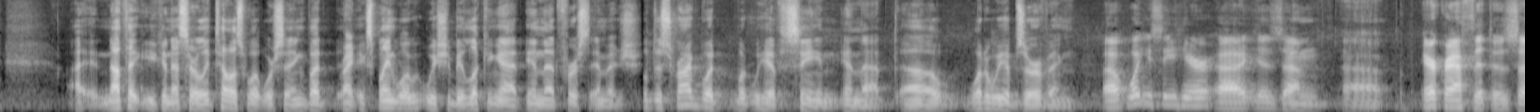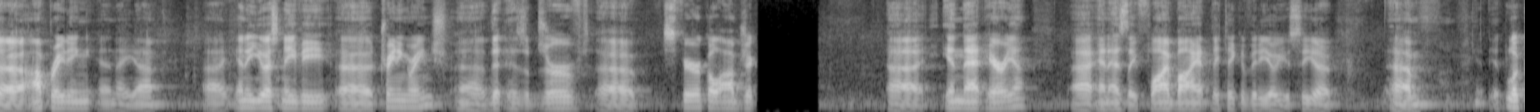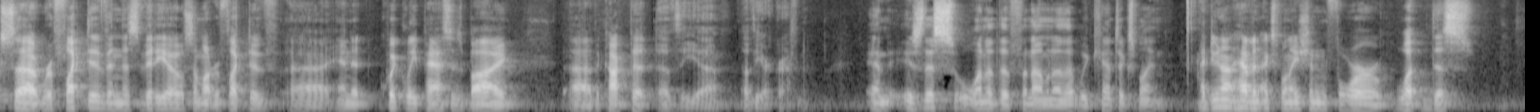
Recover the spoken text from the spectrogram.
I, not that you can necessarily tell us what we're seeing, but right. explain what we should be looking at in that first image. Well, describe what, what we have seen in that. Uh, what are we observing? Uh, what you see here uh, is um, uh, aircraft that is uh, operating in a, uh, in a U.S. Navy training range that has observed spherical objects in that area. and as they fly by it, they take a video. You see a um, it looks uh, reflective in this video, somewhat reflective, uh, and it quickly passes by uh, the cockpit of the, uh, of the aircraft. And is this one of the phenomena that we can't explain? I do not have an explanation for what this,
